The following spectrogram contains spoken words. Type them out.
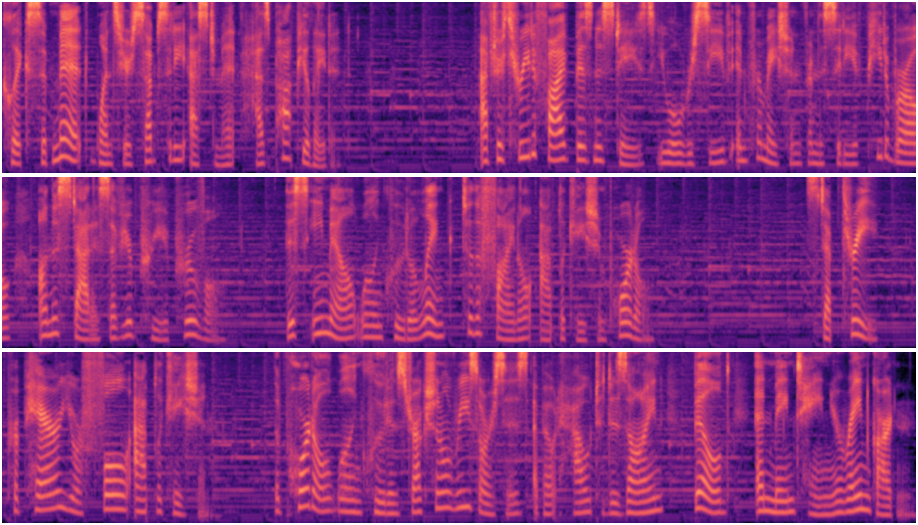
Click Submit once your subsidy estimate has populated. After three to five business days, you will receive information from the City of Peterborough on the status of your pre-approval. This email will include a link to the final application portal. Step 3. Prepare your full application. The portal will include instructional resources about how to design, build, and maintain your rain garden.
